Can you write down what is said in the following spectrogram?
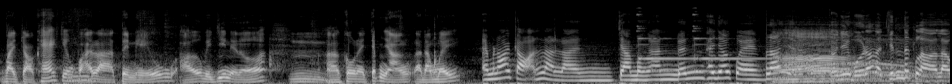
vai trò khác chứ không phải là tìm hiểu ở vị trí này nữa. À, cô này chấp nhận là đồng ý. Em nói câu ảnh là là chào mừng anh đến thế giới của em đó vậy đó. coi như bữa đó là chính thức là là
